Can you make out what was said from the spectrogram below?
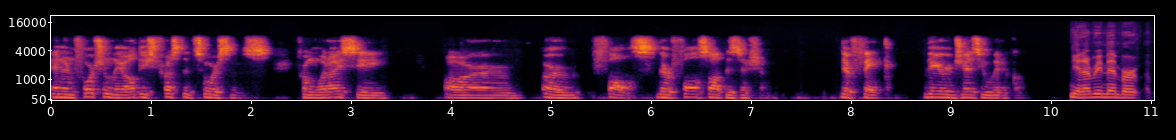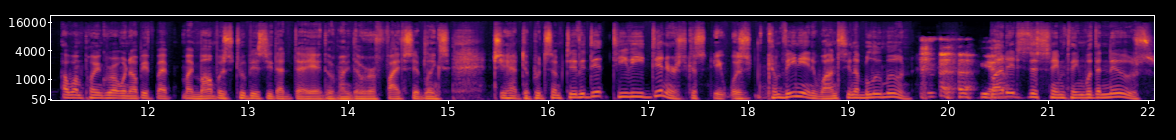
And unfortunately, all these trusted sources, from what I see, are are false. They're false opposition. They're fake. They're Jesuitical. Yeah, and I remember at one point growing up, if my, my mom was too busy that day, there, were- there were five siblings, she had to put some TV, di- TV dinners because it was convenient once in a blue moon. Yeah. But it's the same thing with the news.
